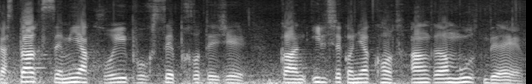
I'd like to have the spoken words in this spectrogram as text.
Gaspard s'est mis à courir pour se protéger quand il se cogna contre un grand mur de herbe.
